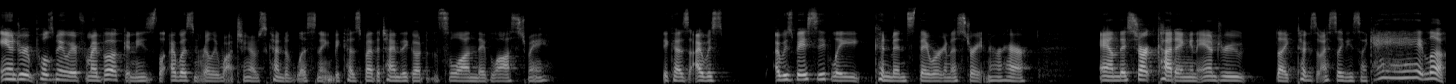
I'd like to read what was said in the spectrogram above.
Andrew pulls me away from my book and he's I wasn't really watching. I was kind of listening because by the time they go to the salon, they've lost me. Because I was I was basically convinced they were going to straighten her hair. And they start cutting and Andrew like tugs at my sleeve. He's like, "Hey, hey, hey, look."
